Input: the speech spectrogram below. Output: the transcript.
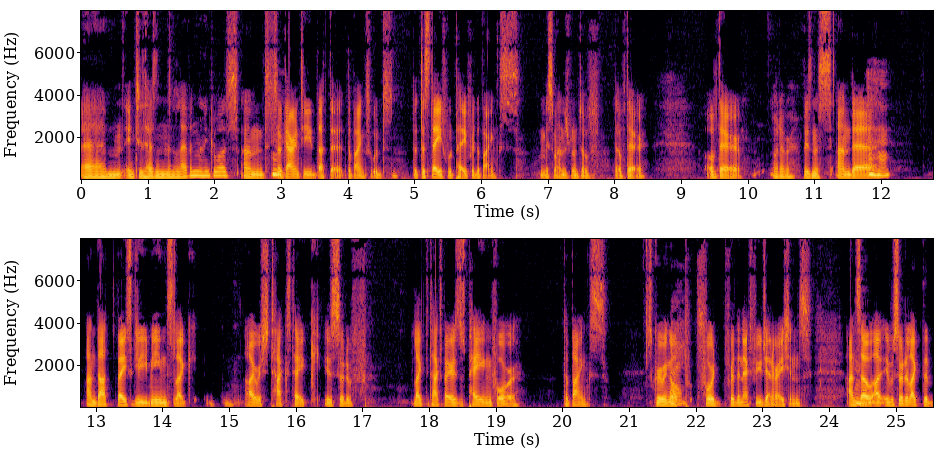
Um, in 2011, I think it was, and so guaranteed that the, the banks would that the state would pay for the banks' mismanagement of of their of their whatever business, and uh, and that basically means like Irish tax take is sort of like the taxpayer is just paying for the banks screwing Right. up for for the next few generations. And so uh, it was sort of like the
